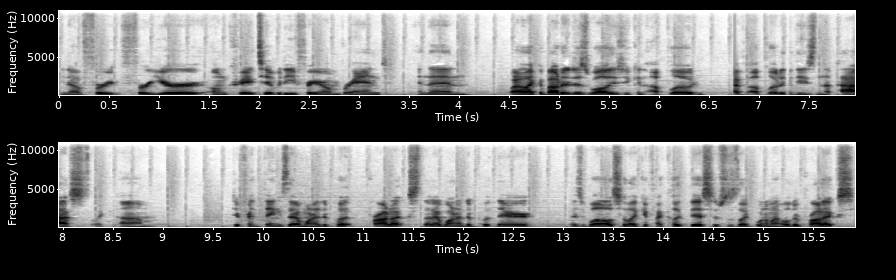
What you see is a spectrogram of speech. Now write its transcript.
you know, for for your own creativity, for your own brand. And then what I like about it as well is you can upload. I've uploaded these in the past, like um, different things that I wanted to put, products that I wanted to put there as well. So like if I click this, this was like one of my older products.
